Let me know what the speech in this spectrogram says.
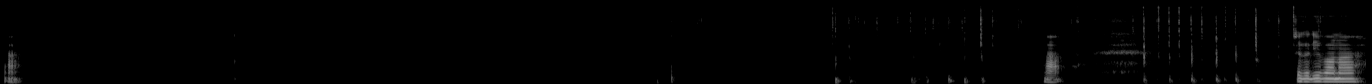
啊。啊，这个地方呢，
